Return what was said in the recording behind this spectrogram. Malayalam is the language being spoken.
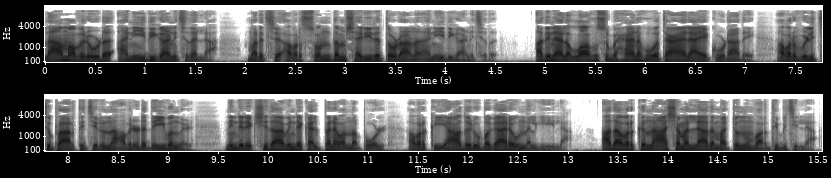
നാം അവരോട് അനീതി കാണിച്ചതല്ല മറിച്ച് അവർ സ്വന്തം ശരീരത്തോടാണ് അനീതി കാണിച്ചത്. അതിനാൽ അള്ളാഹു സുബഹാനഹുവറ്റായാലായ കൂടാതെ അവർ വിളിച്ചു പ്രാർത്ഥിച്ചിരുന്ന അവരുടെ ദൈവങ്ങൾ നിന്റെ രക്ഷിതാവിന്റെ കൽപ്പന വന്നപ്പോൾ അവർക്ക് യാതൊരു ഉപകാരവും നൽകിയില്ല. അതവർക്ക് നാശമല്ലാതെ മറ്റൊന്നും വർദ്ധിപ്പിച്ചില്ല.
